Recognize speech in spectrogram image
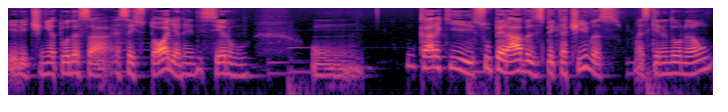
Ele tinha toda essa, essa história né, de ser um, um, um cara que superava as expectativas, mas querendo ou não,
